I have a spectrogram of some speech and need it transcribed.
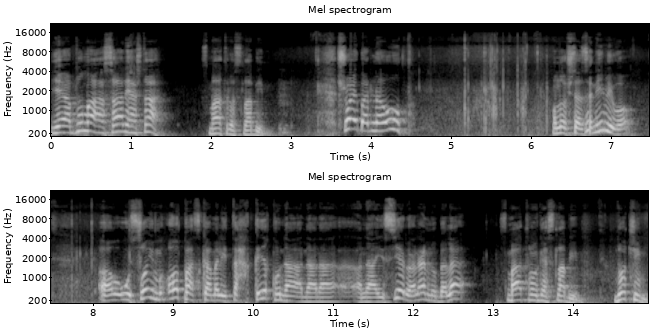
je Abdullah Saliha šta? Smatrao slabim. Šuajb Arnaut, ono što je zanimljivo, u svojim opaskama ili tahqiqu na, na, na, na Isijeru al-Amnu Bela, smatrao ga slabim. Dočim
